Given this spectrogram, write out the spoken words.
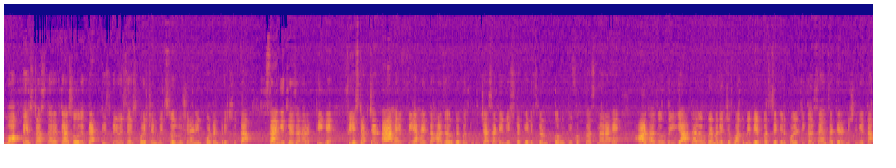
मॉक टेस्ट असणार आहेत त्यासोबत practice previous question with solution आणि इम्पॉर्टंट ट्रिक्स सुद्धा सांगितल्या जाणार आहेत. ठीक आहे? फी स्ट्रक्चर काय आहे? फी आहे दहा हजार रुपये पण तुमच्यासाठी वीस टक्के डिस्काउंट करून ती फक्त असणार आहे आठ हजार रुपये. या आठ हजार रुपयामध्ये जेव्हा तुम्ही पेपर सेकंड पॉलिटिकल सायन्ससाठी ॲडमिशन घेता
